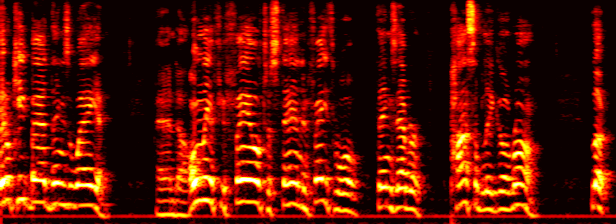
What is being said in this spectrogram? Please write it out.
It'll keep bad things away, and and uh, only if you fail to stand in faith will things ever possibly go wrong. Look,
